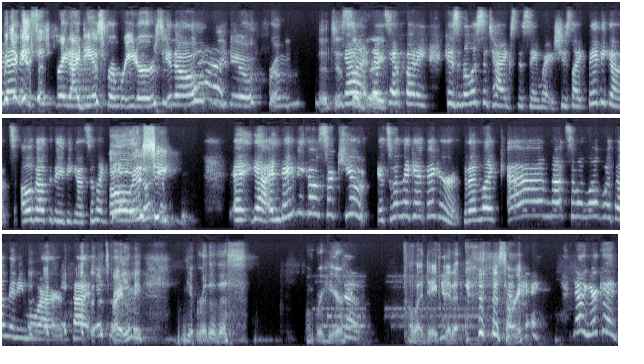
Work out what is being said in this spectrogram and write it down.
But you get such great ideas from readers, you know, yeah. you do from that's just yeah, so that's so funny because Melissa Tagg's the same way. She's like baby goats, all about the baby goats. I'm like, oh, is she? And, yeah, and baby goats are cute. It's when they get bigger that I'm like, ah, I'm not so in love with them anymore. But that's right. Let me get rid of this over here. I'll let Dave get it. Sorry. Okay. No, you're good.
